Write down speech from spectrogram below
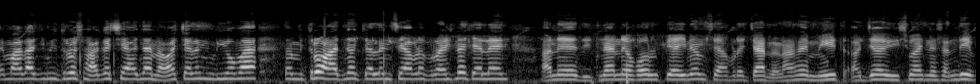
જય માતાજી મિત્રો સ્વાગત છે આજના નવા ચેલેન્જ વિડીયોમાં. તો મિત્રો આજનો ચેલેન્જ છે આપણે પ્રશ્ન ચેલેન્જ અને જીતનારને સો રૂપિયા ઇનામ છે. આપણે ચાર જણા છે મિત અજય વિશ્વાસ ને સંદીપ.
